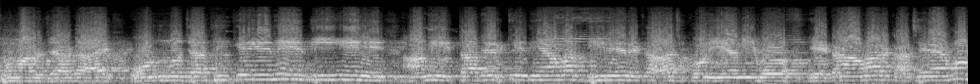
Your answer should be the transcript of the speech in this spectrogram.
তোমার জায়গায় অন্য জাতিকে এনে দিয়ে আমি তাদেরকে দিয়ে আমার দিনের কাজ করিয়ে নিব। এটা আমার কাছে এমন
